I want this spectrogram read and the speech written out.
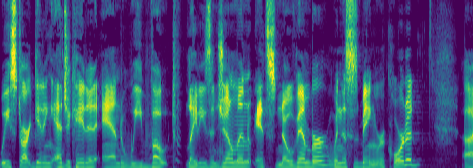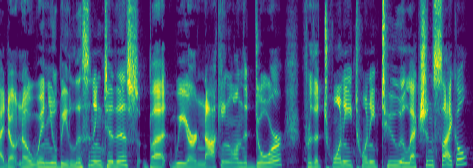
we start getting educated, and we vote. Ladies and gentlemen, it's November when this is being recorded. I don't know when you'll be listening to this, but we are knocking on the door for the 2022 election cycle.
